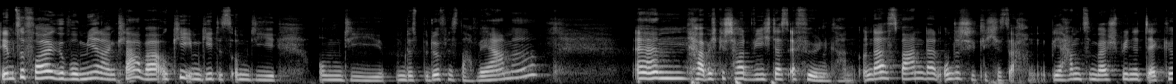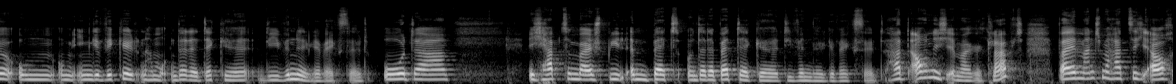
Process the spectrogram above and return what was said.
Demzufolge, wo mir dann klar war, okay, ihm geht es um die, um die, um das Bedürfnis nach Wärme, ähm, habe ich geschaut, wie ich das erfüllen kann. Und das waren dann unterschiedliche Sachen. Wir haben zum Beispiel eine Decke um, um ihn gewickelt und haben unter der Decke die Windel gewechselt. Oder ich habe zum Beispiel im Bett unter der Bettdecke die Windel gewechselt. Hat auch nicht immer geklappt, weil manchmal hat sich auch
